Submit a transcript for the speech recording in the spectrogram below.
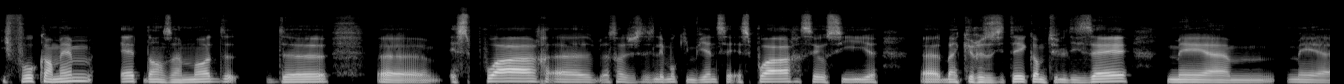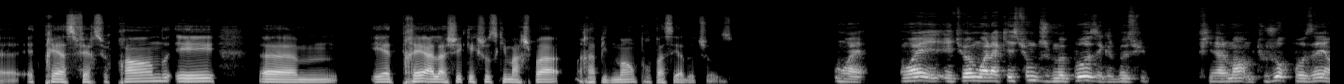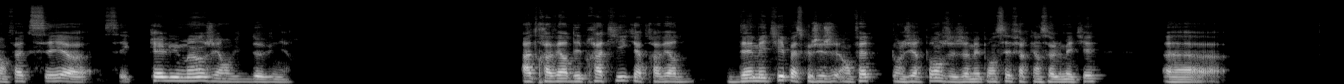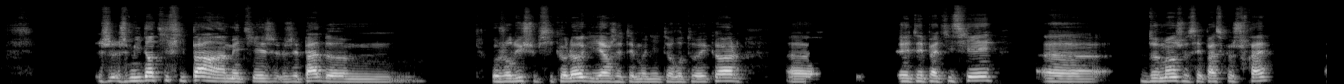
il faut quand même être dans un mode de, heu, espoir, heu, attends, les mots qui me viennent, c'est espoir, c'est aussi, heu, ben, curiosité comme tu le disais, mais, mais, être prêt à se faire surprendre et et être prêt à lâcher quelque chose qui marche pas rapidement pour passer à d'autres choses. Ouais. Ouais et tu vois, moi, la question que je me pose et que je me suis finalement toujours posée, en fait, c'est quel humain j'ai envie de devenir? À travers des pratiques, à travers des métiers, parce que j'ai ja en fait, quand j'y repense, j'ai jamais pensé faire qu'un seul métier. Heu je je m'identifie pas à un métier, j'ai pas de, mmh aujourd'hui, je suis psychologue, hier, j'étais moniteur auto-école, heu, j'ai été pâtissier, heu, demain, je sais pas ce que je ferai,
